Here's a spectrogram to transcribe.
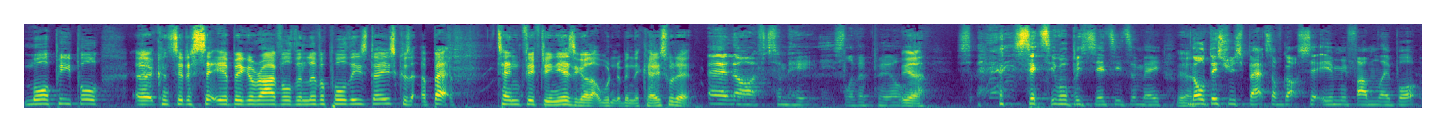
more people uh, consider City a bigger rival than Liverpool these days? Because I bet 10, 15 years ago that wouldn't have been the case, would it? Uh, no, to me, it's Liverpool. Yeah. City will be City to me. Yeah. No disrespect, I've got City in my family, but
